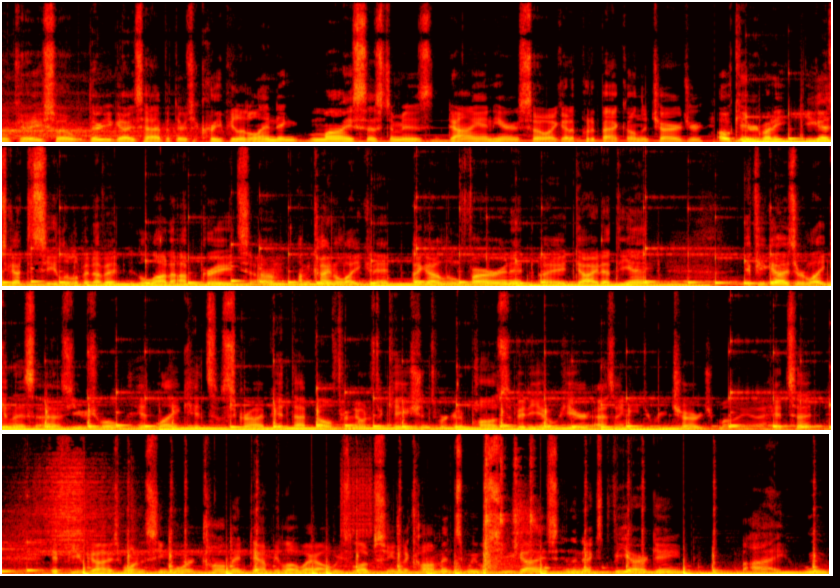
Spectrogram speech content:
Okay, so there you guys have it. There's a creepy little ending. My system is dying here, so I gotta put it back on the charger. Okay, everybody, you guys got to see a little bit of it. A lot of upgrades. Um, I'm kind of liking it. I got a little fire in it. I died at the end. If you guys are liking this, as usual, hit like, hit subscribe, hit that bell for notifications. We're to pause the video here as I need to recharge my uh, headset. If you guys want to see more, comment down below. I always love seeing the comments, and we will see you guys in the next VR game. Bye. Woo.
